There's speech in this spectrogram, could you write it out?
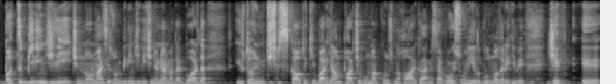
batı birinciliği için, normal sezon birinciliği için önemli aday. Bu arada Utah'ın müthiş bir scout ekibi var. Yan parça bulmak konusunda harikalar. Mesela Royce O'Neal'ı bulmaları gibi. Jeff e,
